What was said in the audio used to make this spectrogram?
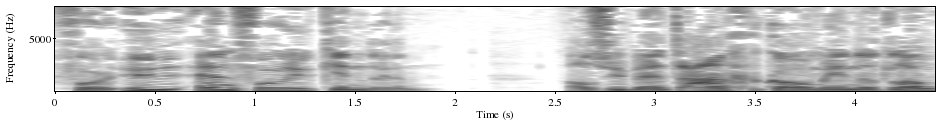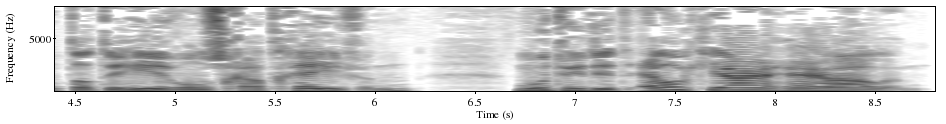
voor u en voor uw kinderen. Als u bent aangekomen in het land dat de Heer ons gaat geven, moet u dit elk jaar herhalen.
